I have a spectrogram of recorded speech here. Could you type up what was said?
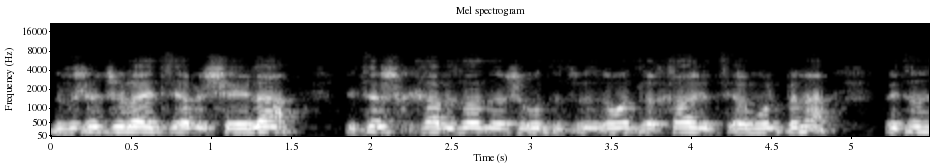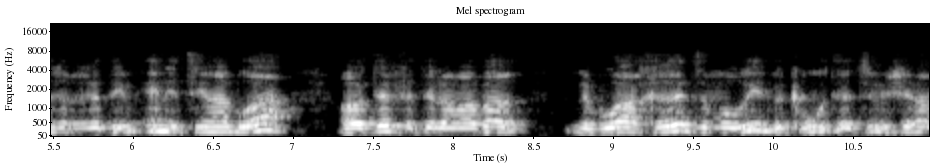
אני חושבת שאולי יציאה בשאלה, יותר שכחה בעזרת השירות עצמית, לאחר יציאה מול פנה, בעצם של החרדים אין יציאה מהבועה העוטפת אל המעבר לבועה אחרת, זה מוריד בכמות היוצאים שלה.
